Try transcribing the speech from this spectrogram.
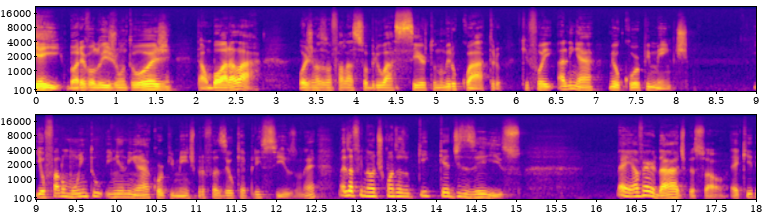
E aí, bora evoluir junto hoje? Então bora lá! Hoje nós vamos falar sobre o acerto número 4, que foi alinhar meu corpo e mente. E eu falo muito em alinhar corpo e mente para fazer o que é preciso, né? Mas afinal de contas, o que quer dizer isso? Bem, a verdade, pessoal, é que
